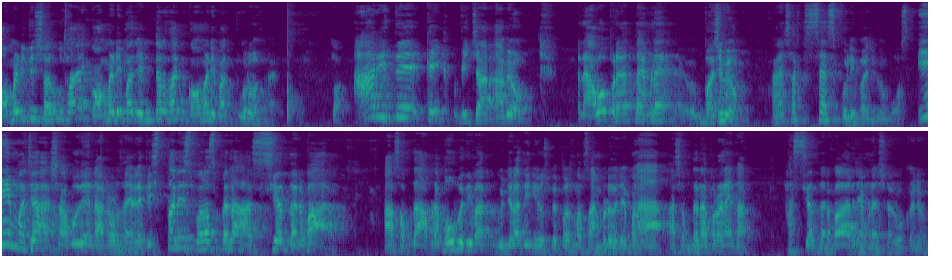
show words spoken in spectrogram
કોમેડીથી શરૂ થાય, કોમેડીમાં જ ઇન્ટર થાય કોમેડીમાં જ પૂરો થાય. તો આ રીતે કંઈક વિચાર આવ્યો અને આવો પ્રયત્ન એમણે ભજવ્યો અને સક્સેસફુલી ભજવ્યો બોસ એ મજા શાહબુદ્દીન રાઠોડ સાહેબ. પિસ્તાલીસ વર્ષ પહેલા હાસ્ય દરબાર, આ શબ્દ આપણે બહુ બધી વાર ગુજરાતી ન્યૂઝપેપર્સમાં સાંભળ્યો છે, પણ આ આ શબ્દના પ્રણેતા હાસ્ય દરબાર જેમણે શરૂ કર્યો.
